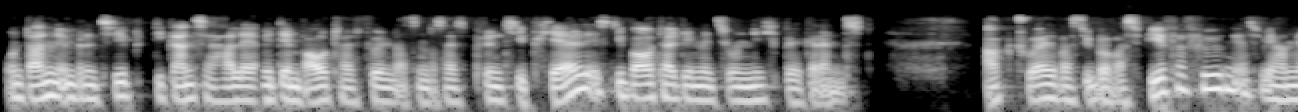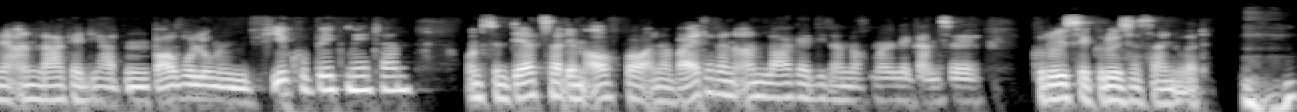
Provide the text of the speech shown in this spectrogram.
und dann im Prinzip die ganze Halle mit dem Bauteil füllen lassen. Das heißt, prinzipiell ist die Bauteildimension nicht begrenzt. Aktuell, was über was wir verfügen, ist, wir haben eine Anlage, die hat ein Bauvolumen mit vier Kubikmetern und sind derzeit im Aufbau einer weiteren Anlage, die dann nochmal eine ganze Größe größer sein wird. Mhm.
